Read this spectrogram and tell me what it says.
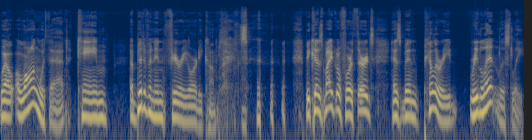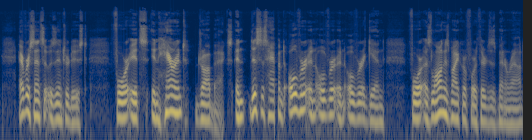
Well, along with that came a bit of an inferiority complex because Micro Four Thirds has been pilloried relentlessly ever since it was introduced for its inherent drawbacks. And this has happened over and over and over again for as long as Micro Four Thirds has been around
